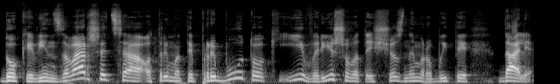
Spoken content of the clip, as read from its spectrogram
доки він завершиться, отримати прибуток і вирішувати, що з ним робити далі.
